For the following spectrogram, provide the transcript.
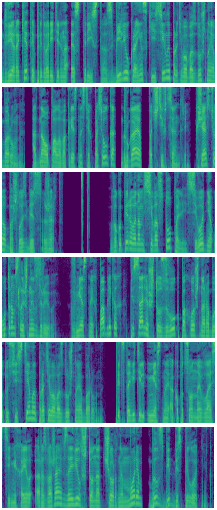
Две ракеты, предварительно С-300, сбили украинские силы противовоздушной обороны. Одна упала в окрестностях поселка, другая почти в центре. К счастью, обошлось без жертв. В оккупированном Севастополе сегодня утром слышны взрывы. В местных пабликах писали, что звук похож на работу системы противовоздушной обороны. Представитель местной оккупационной власти Михаил Развожаев заявил, что над Черным морем был сбит беспилотник.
